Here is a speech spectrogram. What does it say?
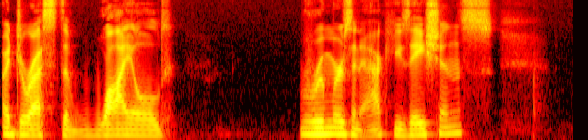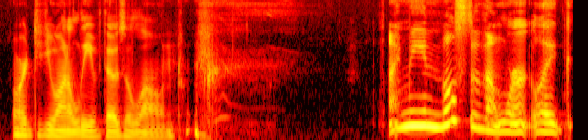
address the wild rumors and accusations or did you want to leave those alone I mean, most of them weren't like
